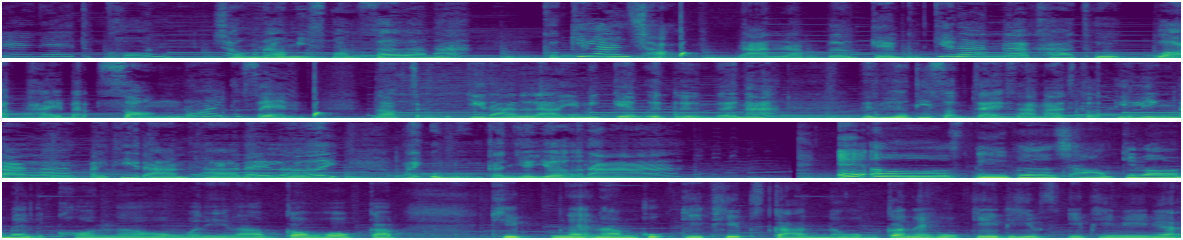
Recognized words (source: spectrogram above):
เน่ๆทุกคน ช่องเรามีสปอนเซอร์แล้วนะ Cookie Land Shop ร้านรับเติมเกม Cookie Land ราคาถูกปลอดภัยแบบ 200%นอกจาก Cookie Land แล้วยังมีเกมอื่นๆด้วยนะ เพื่อนๆที่สนใจสามารถกดที่ลิงก์ด้านล่างไปที่ร้านค้าได้เลย ไปอุดหนุนกันเยอะๆนะ เออสีเพื่อนชาวกีฬาเมทุกคนนะผมวันนี้นะก็พบกับ คลิปแนะนำคุกกี้ทิปส์กันนะผมก็ในคุกกี้ทิปส์ EP นี้เนี่ย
